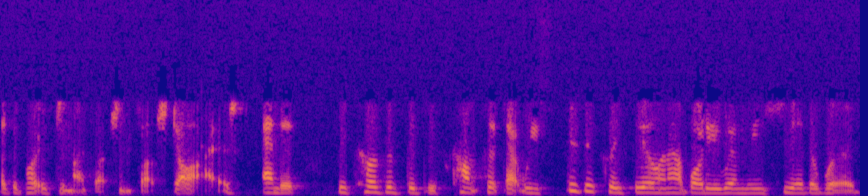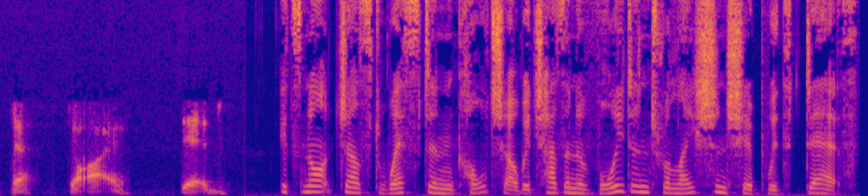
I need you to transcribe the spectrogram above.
as opposed to my such and such died. And it's because of the discomfort that we physically feel in our body when we hear the word death, die, dead. It's not just Western culture which has an avoidant relationship with death.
